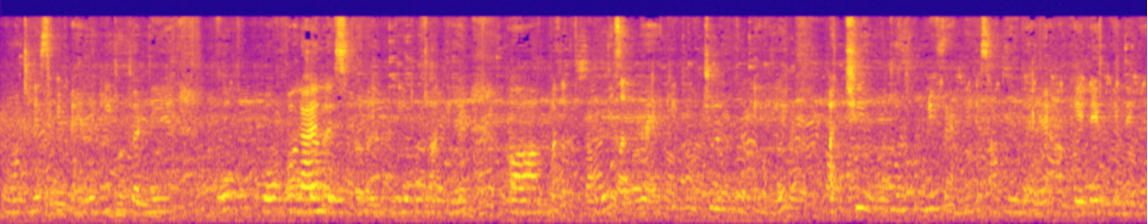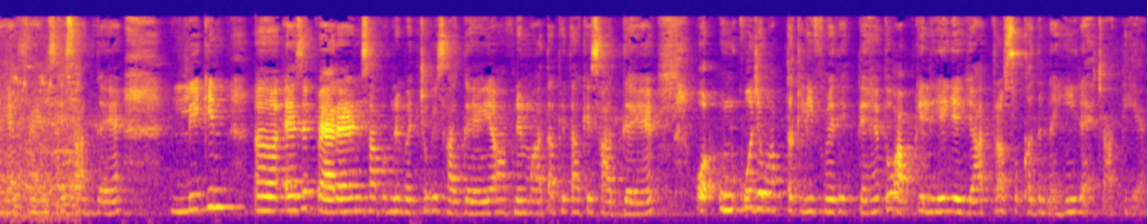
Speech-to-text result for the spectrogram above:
पहुँचने से पहले की जो जर्नी है, वो बहुत ज़्यादा स्ट्रगल हो जाती है। मतलब हो सकता है कि कुछ लोगों के लिए अच्छी हो जो लोग अपनी फैमिली के साथ नहीं गए हैं अकेले अकेले गए हैं फ्रेंड्स के साथ गए हैं। लेकिन एज ए पेरेंट्स आप अपने बच्चों के साथ गए हैं या अपने माता पिता के साथ गए हैं और उनको जब आप तकलीफ़ में देखते हैं तो आपके लिए ये यात्रा सुखद नहीं रह जाती है।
